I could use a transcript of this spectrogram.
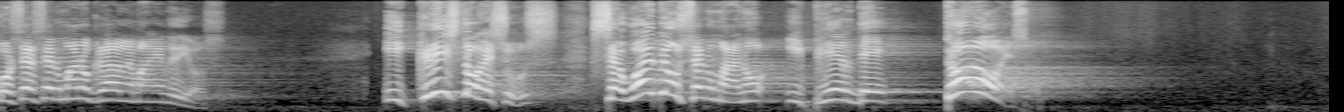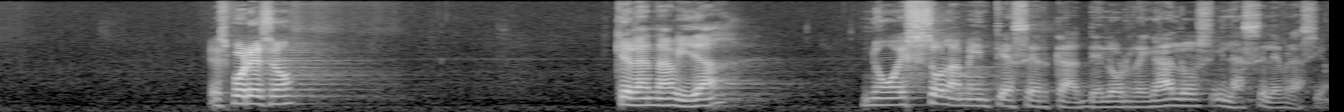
por ser ser humano creado en la imagen de Dios. Y Cristo Jesús se vuelve un ser humano y pierde todo eso. Es por eso que la Navidad no es solamente acerca de los regalos y la celebración.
